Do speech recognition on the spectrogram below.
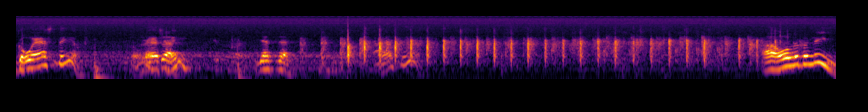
go ask them. Don't Yes, ask sir. me. Yes, sir. Ask them. I only believe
